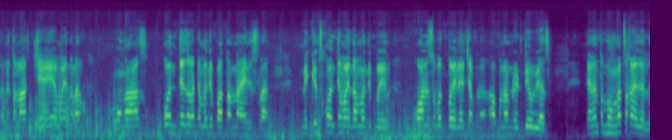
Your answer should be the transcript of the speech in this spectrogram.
तर मित्रांनो आजच्या या मैदानात भोंगा आज कोणत्याच गटामध्ये पाहताना नाही दिसला. नक्कीच कोणत्या मैदानामध्ये पहिल कोणासोबत पहिल्याची आपण आपण अपडेट देऊयाच. त्यानंतर भोंगाचं काय झालं?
